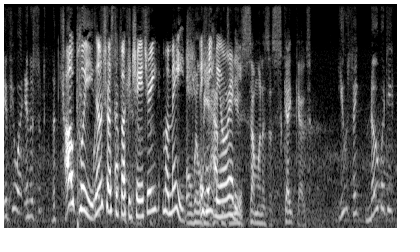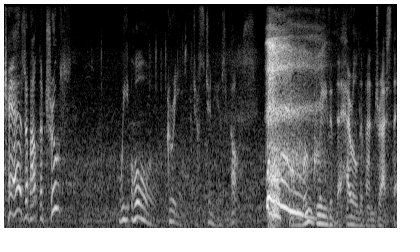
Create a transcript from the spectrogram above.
If you are innocent, the Oh please! I don't trust the fucking it. Chantry. I'm a mage. Or we'll They be hate happy me to already. use someone as a scapegoat. You think nobody cares about the truth? We all grieve Justinia's loss. We won't grieve if the Herald of Andraste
